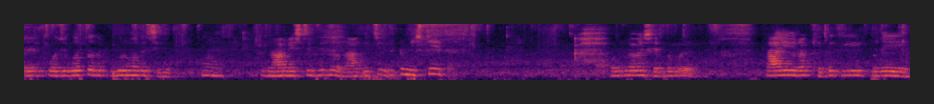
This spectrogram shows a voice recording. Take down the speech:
এই কচি করতো তো পুকুরের মধ্যে ছিল। হুম। না মিষ্টি দিল না কিছু। একটু মিষ্টি ওইভাবে সেদ্ধ করে 아유 이렇게 되기 우리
